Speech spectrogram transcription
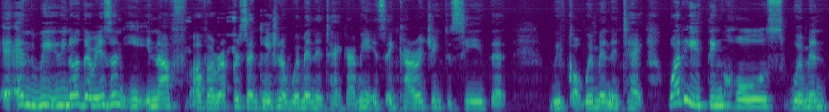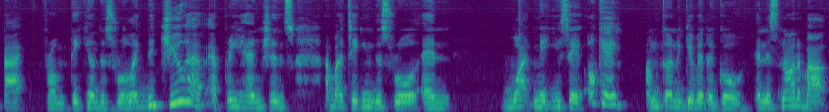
and we you know there isn't enough of a representation of women in tech. I mean, it's encouraging to see that we've got women in tech. What do you think holds women back from taking on this role? Like, did you have apprehensions about taking this role, and what made you say, okay, I'm going to give it a go. And it's not about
